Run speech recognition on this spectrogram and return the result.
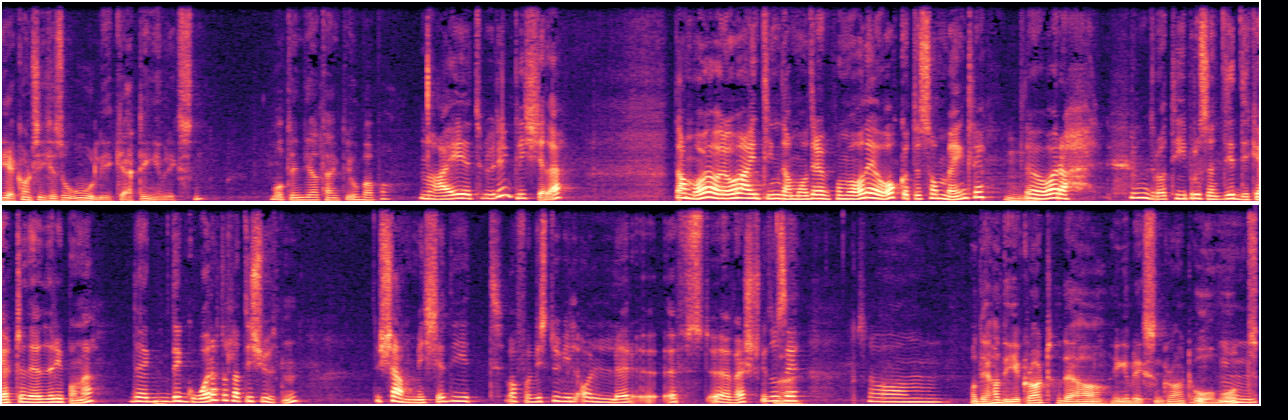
de er kanskje ikke så ulike Gjert Ingebrigtsen. Måten de har tenkt å jobbe på. Nei, jeg tror egentlig ikke det. De har jo en ting de har drevet på med, og det er jo akkurat det samme, egentlig. Det er å være 110 dedikert til det du driver på med. Det, det går rett og slett ikke uten. Du kommer ikke dit, i hvert fall hvis du vil aller øvst øverst, skulle du si. Så mm, Og det har de klart, det har Ingebrigtsen klart. Åmot.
